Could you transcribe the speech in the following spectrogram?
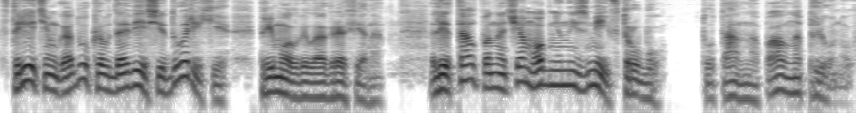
В третьем году к вдове Сидорихе, — примолвила Аграфена, — летал по ночам огненный змей в трубу. Тут Анна Павловна плюнула.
